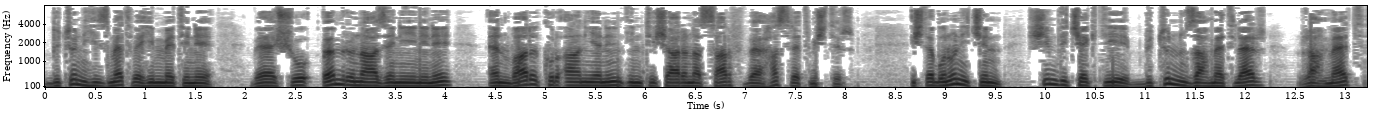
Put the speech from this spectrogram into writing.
bütün hizmet ve himmetini ve şu ömrü nazeninini envar-ı Kur'aniyenin intişarına sarf ve hasretmiştir. İşte bunun için şimdi çektiği bütün zahmetler rahmet,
